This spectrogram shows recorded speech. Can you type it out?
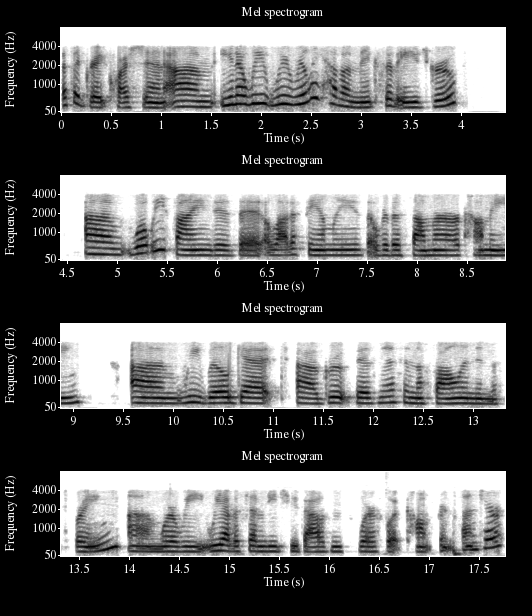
That's a great question. Um, you know, we we really have a mix of age groups. Um, what we find is that a lot of families over the summer are coming um, we will get uh, group business in the fall and in the spring, um, where we, we have a 72,000 square foot conference center.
